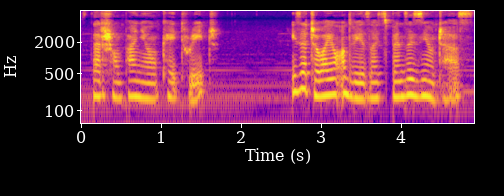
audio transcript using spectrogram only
starszą panią Kate Rich i zaczęła ją odwiedzać, spędzać z nią czas.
